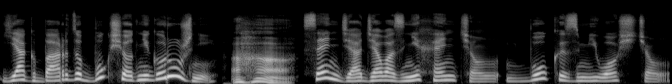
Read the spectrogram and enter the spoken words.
jak bardzo Bóg się od niego różni. Aha, Sędzia działa z niechęcią, Bóg z miłością.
